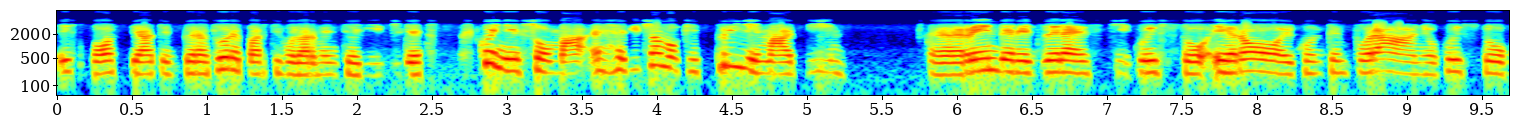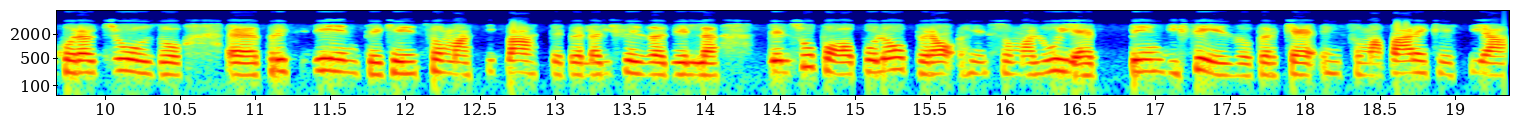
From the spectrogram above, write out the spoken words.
esposti a temperature particolarmente rigide. Quindi insomma eh, diciamo che prima di eh, rendere Zelensky questo eroe contemporaneo, questo coraggioso eh, presidente che insomma si batte per la difesa del, del suo popolo, però insomma lui è ben difeso perché insomma pare che sia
